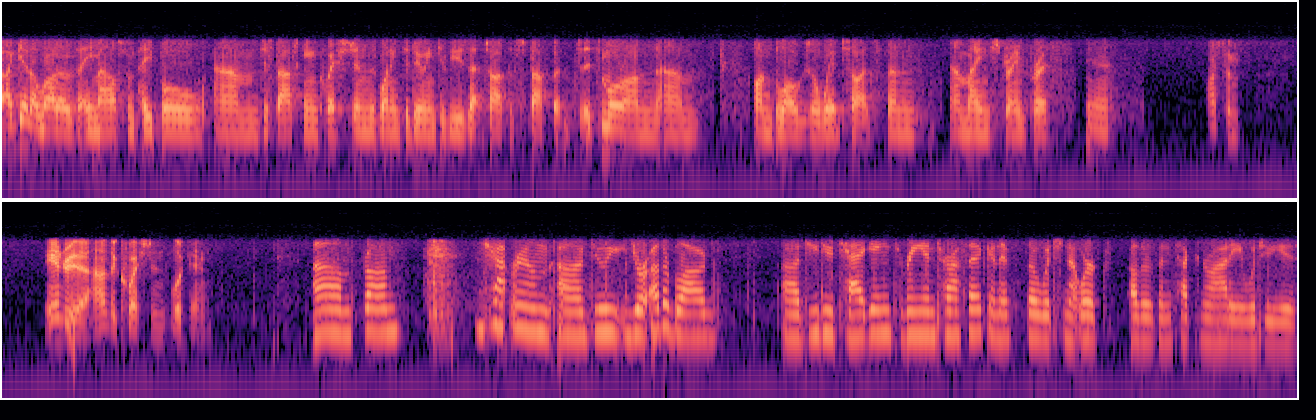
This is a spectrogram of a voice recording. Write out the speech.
I get a lot of emails from people um, just asking questions, wanting to do interviews, that type of stuff. But it's more on um, on blogs or websites than uh, mainstream press. Yeah. Awesome. Andrea, how are the questions looking? Um, from chat room, uh, do your other blogs, uh, do you do tagging to bring in traffic? And if so, which networks other than Technorati would you use?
